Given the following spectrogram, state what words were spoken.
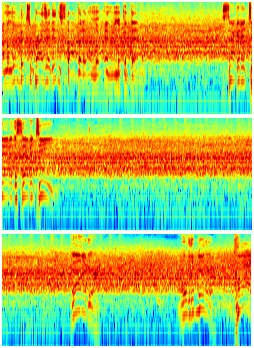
I'm a little bit surprised I didn't stop it and look, and look at that. Second and 10 at the 17. Ehlinger. Over the middle. Caught.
